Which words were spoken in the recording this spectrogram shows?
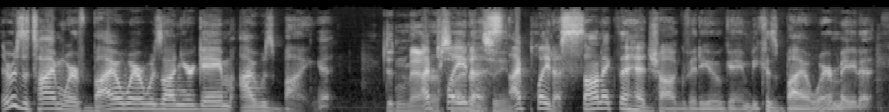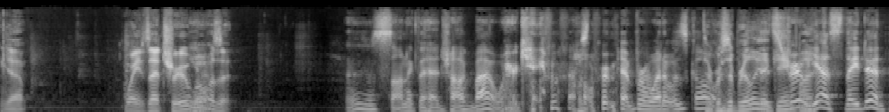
there was a time where if Bioware was on your game, I was buying it. Didn't matter. so played. I played a Sonic the Hedgehog video game because Bioware made it. Yep. Wait, is that true? You what know, was it? This is Sonic the Hedgehog Bioware game. I don't remember what it was called. There was a- really a it's game true. by- Yes, they did.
